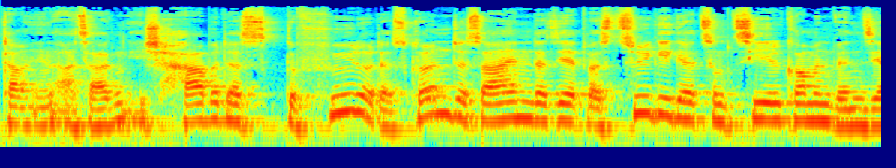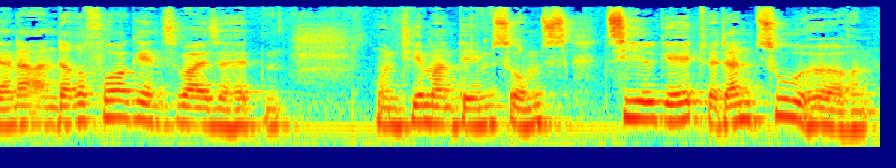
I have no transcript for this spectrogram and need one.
kann man ihnen sagen, ich habe das Gefühl oder es könnte sein, dass sie etwas zügiger zum Ziel kommen, wenn sie eine andere Vorgehensweise hätten. Und jemand, dem es ums Ziel geht, wird dann zuhören.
